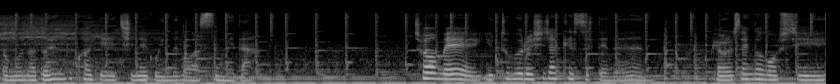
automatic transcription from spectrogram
너무나도 행복하게 지내고 있는 것 같습니다. 처음에 유튜브를 시작했을 때는 별 생각 없이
